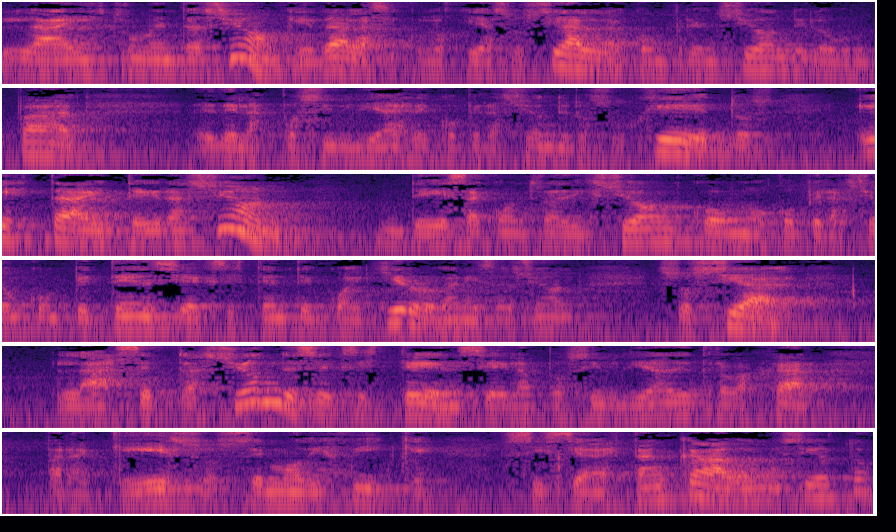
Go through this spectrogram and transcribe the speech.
La instrumentación que da la psicología social, la comprensión de lo grupal, eh, de las posibilidades de cooperación de los sujetos, esta integración de esa contradicción como cooperación competencia existente en cualquier organización social, la aceptación de esa existencia y la posibilidad de trabajar para que eso se modifique si se ha estancado, ¿no es cierto?,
